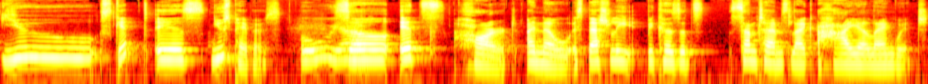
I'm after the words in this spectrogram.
you skipped is newspapers. Oh yeah. So it's hard, I know, especially because it's sometimes like a higher language.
